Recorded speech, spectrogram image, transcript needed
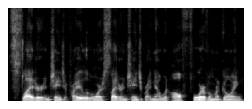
slider, and changeup. Probably a little bit more slider and changeup right now. When all four of them are going,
